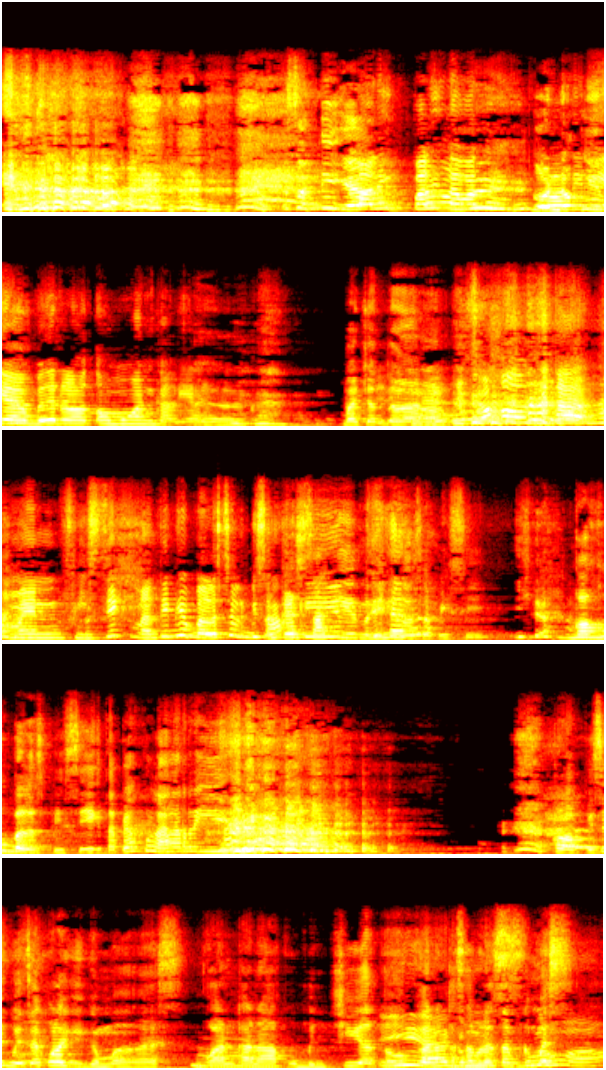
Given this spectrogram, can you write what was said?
Sedih ya? Paling paling lewat Gondok ini gitu. ya bener lewat omongan kali ya bacot doang ya Cuma kalau kita main fisik nanti dia balasnya lebih sakit. sakit, mending gak usah fisik Kalau aku balas fisik, tapi aku lari Kalau fisik biasanya aku lagi gemes Bukan karena aku benci atau Iya, karena kesal gemes Gemes doang.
